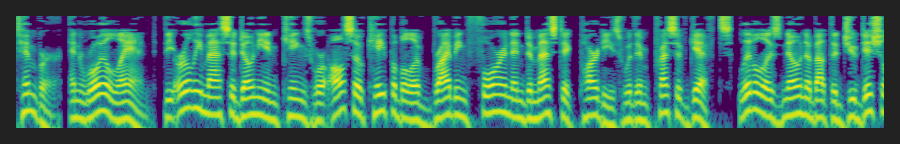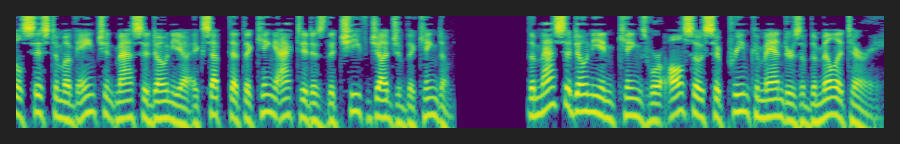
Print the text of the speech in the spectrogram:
timber, and royal land, the early Macedonian kings were also capable of bribing foreign and domestic parties with impressive gifts. Little is known about the judicial system of ancient Macedonia except that the king acted as the chief judge of the kingdom. The Macedonian kings were also supreme commanders of the military.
